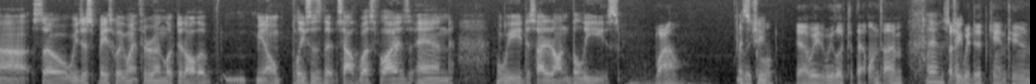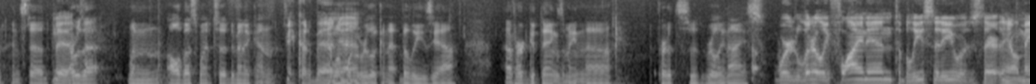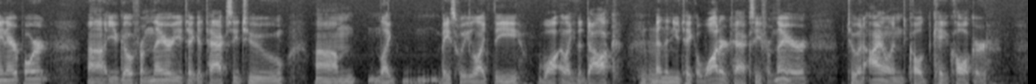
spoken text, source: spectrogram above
Uh, so we just basically went through and looked at all the, you know, places that Southwest flies, and we decided on Belize. Wow. It's Really cheap. cool. Yeah, we, we looked at that one time. Yeah, I cheap. think we did Cancun instead. Yeah. Or was that when all of us went to Dominican? it could have been. At one yeah. point we were looking at Belize, yeah. I've heard good things. I mean, uh, I've heard it's uh, really nice. we're literally flying in to Belize City, which is their you know main airport. Uh, you go from there, you take a taxi to um, like basically like the wa- like the dock, Mhm. and then you take a water taxi from there to an island called Caye Caulker.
